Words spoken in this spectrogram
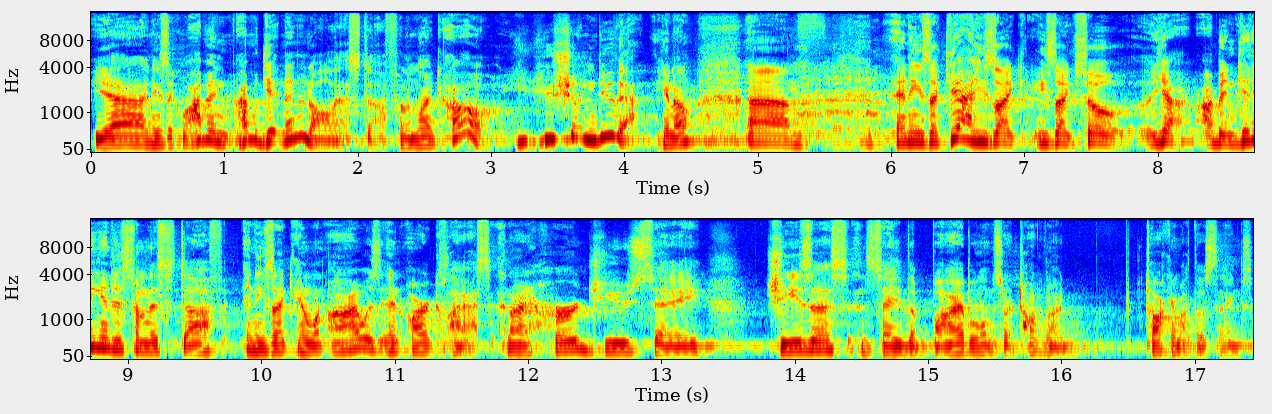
yeah. And he's like, well, I've been, I've been getting into all that stuff. And I'm like, oh, you, you shouldn't do that, you know? Um, and he's like, yeah. He's like, he's like, so yeah, I've been getting into some of this stuff. And he's like, and when I was in art class and I heard you say Jesus and say the Bible and start talking about, talking about those things,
